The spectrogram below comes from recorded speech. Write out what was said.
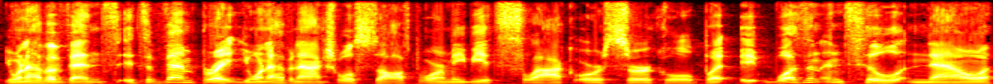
You want to have events? It's Eventbrite. You want to have an actual software? Maybe it's Slack or Circle. But it wasn't until now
